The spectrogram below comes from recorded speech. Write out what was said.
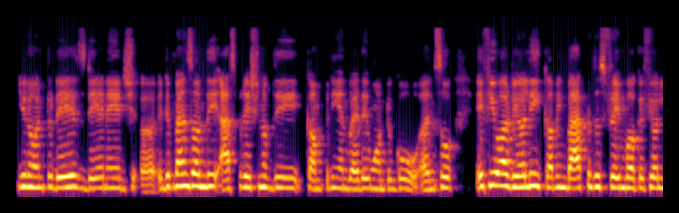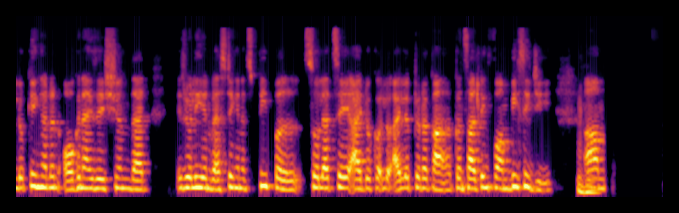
you know in today's day and age uh, it depends on the aspiration of the company and where they want to go and so if you are really coming back to this framework if you're looking at an organization that is really investing in its people so let's say i took a, i looked at a consulting firm bcg mm-hmm. um,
